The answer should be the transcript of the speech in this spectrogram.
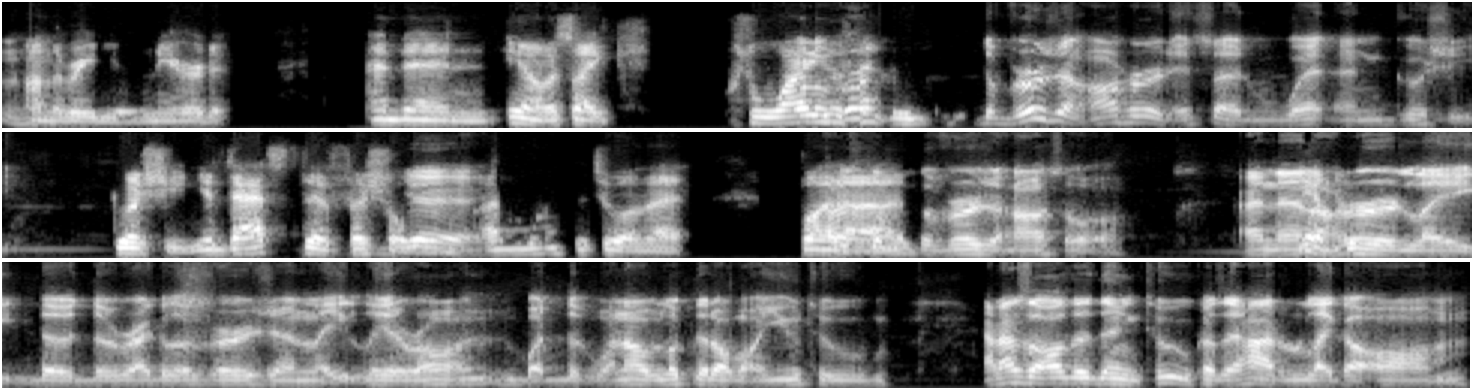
mhm. on the radio when he heard it. And then you know, it's like, so why Well, are you ver- offended? the version I heard it said wet and gushy. Gushy. Yeah, that's the official. Yeah. one. I watched the two on that. But uh, the, the version I saw. And then Yeah, I heard like the the regular version like later on. But the, when I looked it up on YouTube, and that's the other thing too, because it had like a um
